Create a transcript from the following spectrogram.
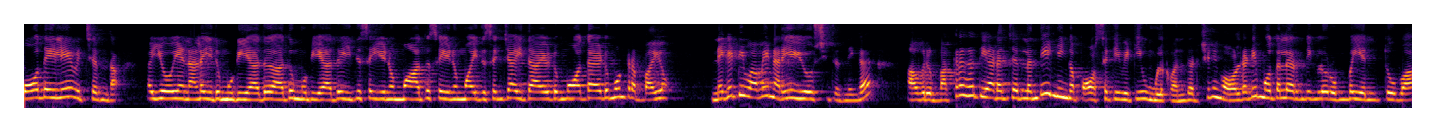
போதையிலே வச்சுருந்தா. ஐயோ என்னால் இது முடியாது அது முடியாது இது செய்யணுமோ அது செய்யணுமோ இது செஞ்சால் இதாயிடுமோ அதாயிடுமோன்ற பயம். நெகட்டிவாகவே நிறைய யோசிச்சுட்டு இருந்தீங்க. அவர் வக்ரகதி அடைஞ்சதுலேருந்தே நீங்கள் பாசிட்டிவிட்டி உங்களுக்கு வந்துடுச்சு. நீங்கள் ஆல்ரெடி முதல்ல இருந்தீங்களோ ரொம்ப எந்துவா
